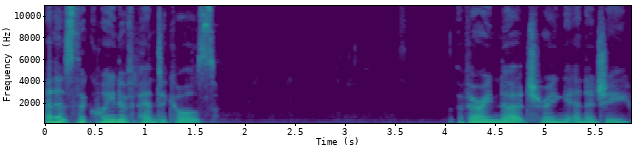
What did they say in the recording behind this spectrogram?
and it's the Queen of Pentacles. A very nurturing energy.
